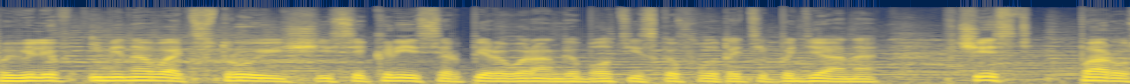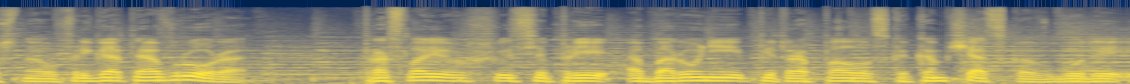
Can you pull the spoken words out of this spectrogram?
повелев именовать строящийся крейсер первого ранга Балтийского флота типа «Диана» в честь парусного фрегата «Аврора», прославившегося при обороне Петропавловска-Камчатского в годы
